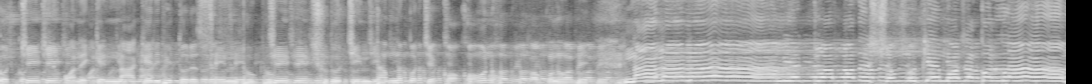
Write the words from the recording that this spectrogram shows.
করছে অনেকের নাকের ভিতরে সেন ঢুকছে, শুধু চিন্তা ভাবনা করছে, কখন হবে কখন হবে। না না না, আমি একটু আপনাদের সম্মুখে মজা করলাম।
